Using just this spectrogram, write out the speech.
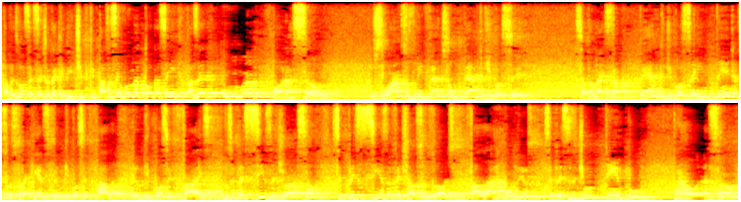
talvez você seja daquele tipo que passa a semana toda sem fazer uma oração. Os laços do inferno estão perto de você. Satanás está perto de você e entende as suas fraquezas pelo que você fala, pelo que você faz. Você precisa de oração. Você precisa fechar os seus olhos, falar com Deus. Você precisa de um tempo para a oração.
